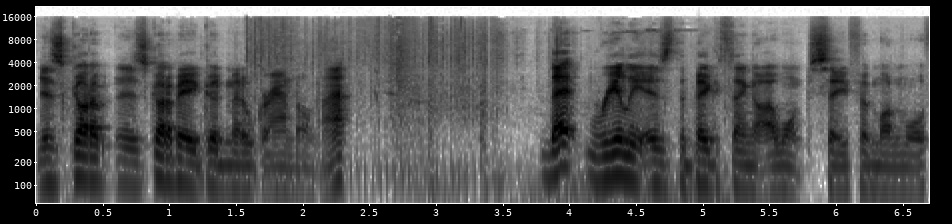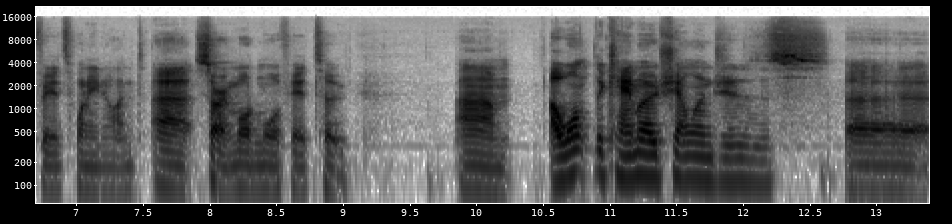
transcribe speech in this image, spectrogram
there's got to there's got to be a good middle ground on that. That really is the big thing I want to see for Modern Warfare 29. Uh, sorry, Modern Warfare 2. Um, I want the camo challenges. Uh,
